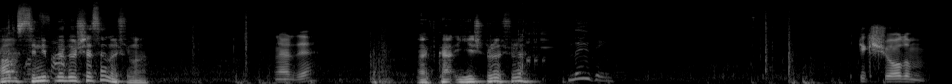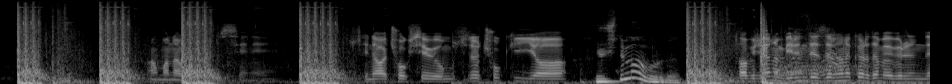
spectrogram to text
Abi sniple döşesene şuna. Nerede? Bak ka- ye- şura şura. Moving. İki kişi oğlum. Aman Allah'ım seni. Silahı çok seviyorum. Bu silah çok iyi ya. Güçlü mü o vurdu? Tabii canım birinde zırhını kırdım öbüründe.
